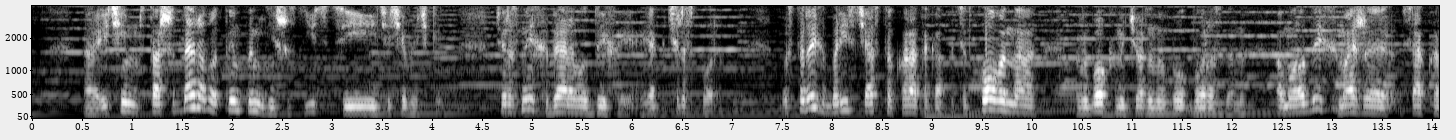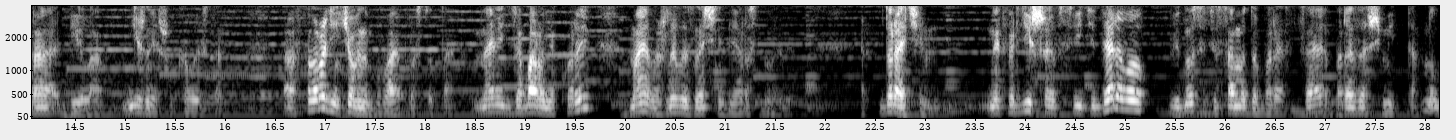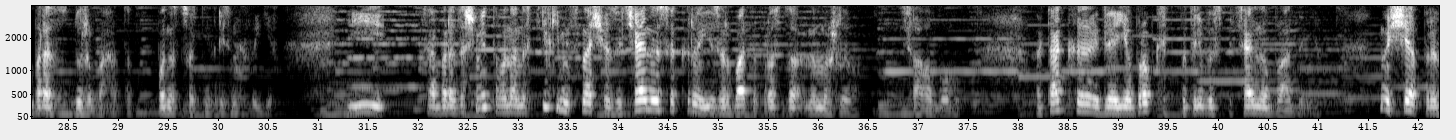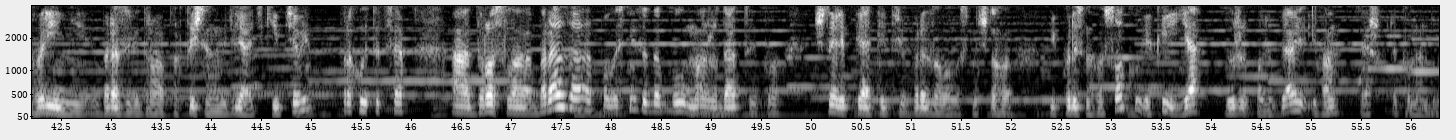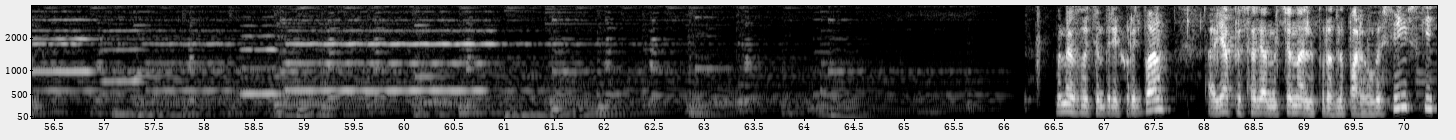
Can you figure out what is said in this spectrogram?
Е, І чим старше дерево, тим помітніше стають ці чечевички. Через них дерево дихає, як через пори. У старих беріз часто кора така поцяткована, глибокими чорними бороздами, а у молодих майже вся кора біла, ніжна і шовковиста. В природі нічого не буває просто так. Навіть забарвлення кори має важливе значення для рослини. До речі, найтвердіше в світі дерево відноситься саме до берез. Це береза Шмітта. Ну, берез дуже багато, понад сотні різних видів. І ця береза Шмітта вона настільки міцна, що звичайною сокирою її зрубати просто неможливо. Слава Богу. А так е, для її обробки потрібно спеціальне обладнання. Ну, ще при горінні березові дрова практично не виділяють кіптяві, врахуйте це. А доросла береза по весні за добу може дати по 4-5 літрів березового смачного і корисного соку, який я дуже полюбляю і вам теж рекомендую. Мене звуть Андрій Хородьба. Я представляю Національний природний парк Голосіївський.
